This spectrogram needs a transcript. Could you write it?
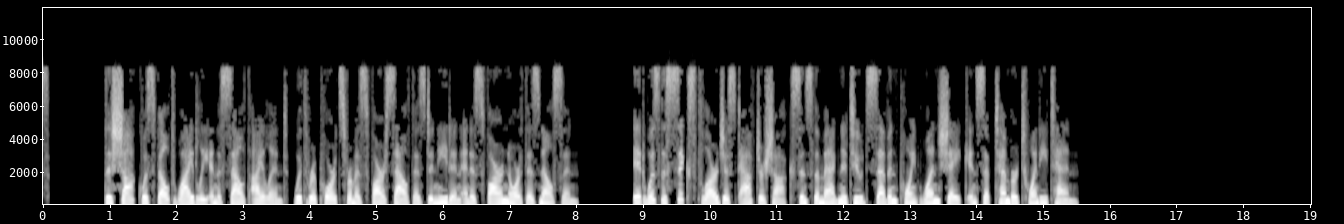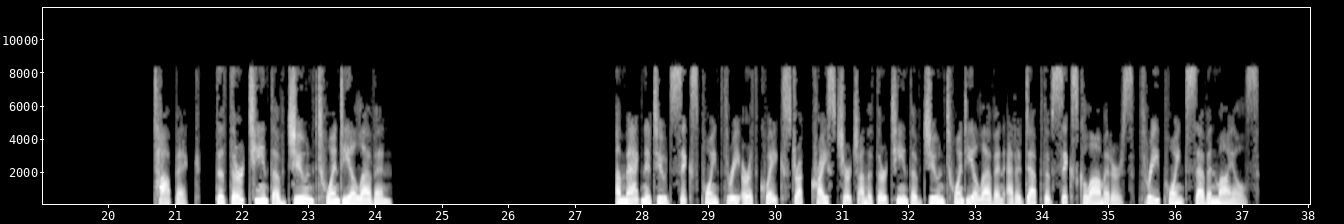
The shock was felt widely in the South Island, with reports from as far south as Dunedin and as far north as Nelson. It was the sixth largest aftershock since the magnitude 7.1 shake in September 2010. Topic: The 13th of June 2011. A magnitude 6.3 earthquake struck Christchurch on 13 June 2011 at a depth of 6 kilometers 3.7 miles.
